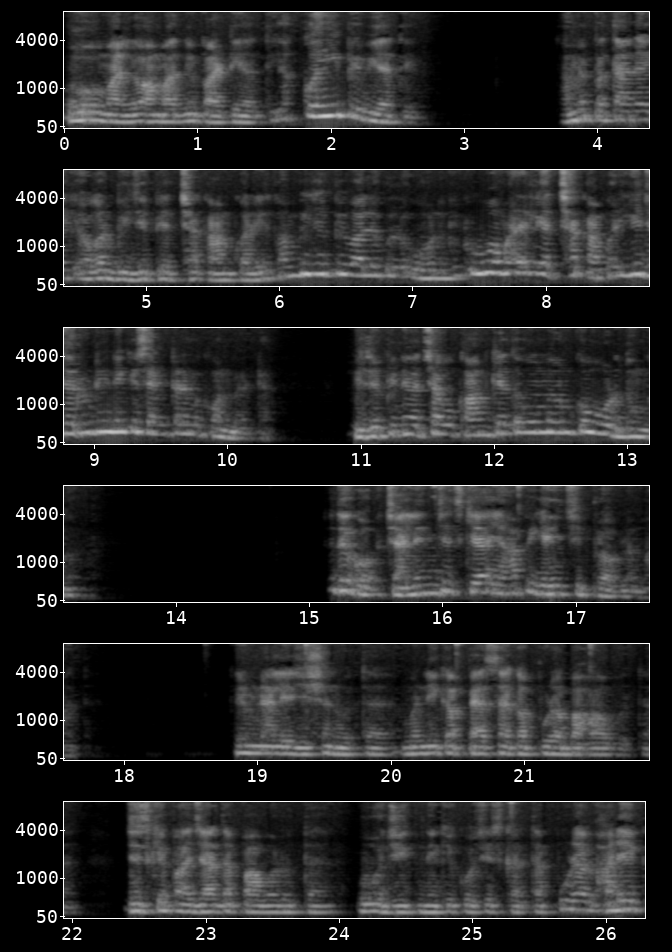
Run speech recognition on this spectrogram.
वो मान लो आम आदमी पार्टी आती है कहीं पे भी आती हमें पता नहीं कि अगर बीजेपी अच्छा काम कर रही है तो हम बीजेपी वाले को लोग वोट क्योंकि वो हमारे लिए अच्छा काम कर ये ज़रूरी नहीं कि सेंटर में कौन बैठा है। बीजेपी ने अच्छा वो काम किया तो वो मैं उनको वोट दूँगा। देखो चैलेंजेस क्या है? यहाँ पे यही चीज़ प्रॉब्लम आता है। क्रिमिनलाइजेशन होता है मनी का पैसा का पूरा बहाव होता है, जिसके पास ज़्यादा पावर होता है, वो जीतने की कोशिश करता है। पूरा, हर एक,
